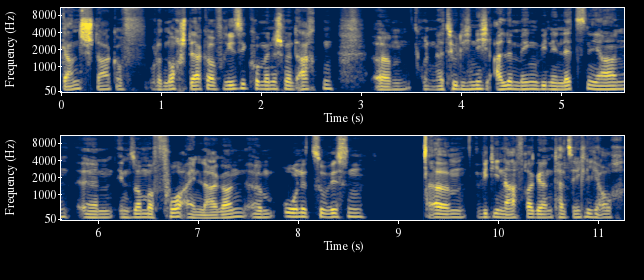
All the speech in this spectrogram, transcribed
ganz stark auf oder noch stärker auf Risikomanagement achten ähm, und natürlich nicht alle Mengen wie in den letzten Jahren ähm, im Sommer voreinlagern, ähm, ohne zu wissen, ähm, wie die Nachfrage dann tatsächlich auch,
